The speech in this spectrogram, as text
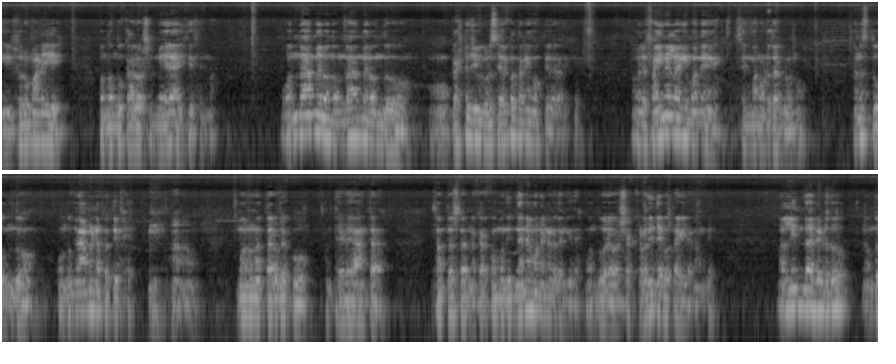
ಈ ಶುರು ಮಾಡಿ ಒಂದೊಂದು ಕಾಲು ವರ್ಷದ ಮೇಲೆ ಆಯ್ತು ಸಿನಿಮಾ. ಒಂದಾದ್ಮೇಲೆ ಒಂದು ಒಂದಾದ್ಮೇಲೆ ಒಂದು ಕಷ್ಟ ಕಷ್ಟಜೀವಿಗಳು ಸೇರ್ಕೋತಾನೆ ಹೋಗ್ತಿದ್ದಾರೆ ಅದಕ್ಕೆ. ಆಮೇಲೆ ಫೈನಲ್ ಆಗಿ ಮೊನ್ನೆ ಸಿನಿಮಾ ನೋಡಿದಾಗ್ಲೂ ಅನಿಸ್ತು ಒಂದು ಒಂದು ಗ್ರಾಮೀಣ ಪ್ರತಿಭೆ. ಮನನ ತರಬೇಕು ಅಂಥೇಳಿ ಆತ ಸಂತೋಷ್ ಸರ್ನ ಕರ್ಕೊಂಡ್ಬಂದಿದ್ದೇನೆ ಮೊನ್ನೆ ನಡೆದಂಗಿದೆ. ಒಂದೂವರೆ ವರ್ಷ ಕಳೆದಿದ್ದೇ ಗೊತ್ತಾಗಿಲ್ಲ ನಮಗೆ. ಅಲ್ಲಿಂದ ಹಿಡಿದು ಒಂದು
